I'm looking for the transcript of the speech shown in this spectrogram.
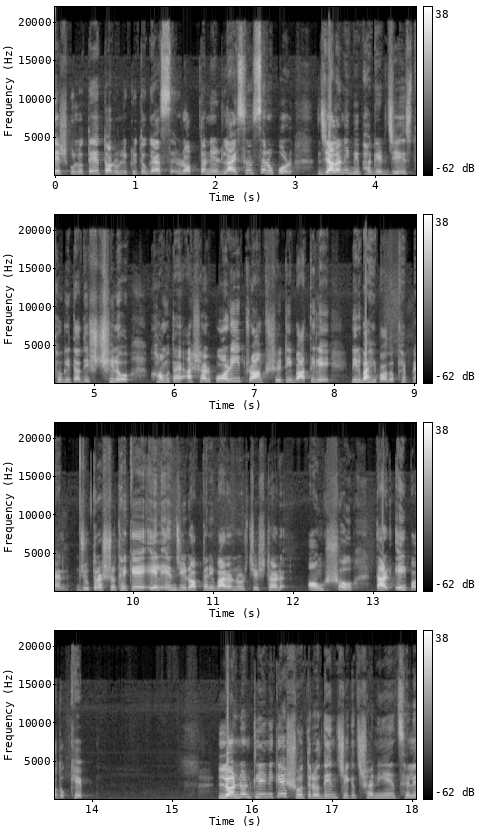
দেশগুলোতে তরলীকৃত গ্যাস রপ্তানির লাইসেন্সের উপর জ্বালানি বিভাগের যে স্থগিতাদেশ ছিল, ক্ষমতায় আসার পরই ট্রাম্প সেটি বাতিলে নির্বাহী পদক্ষেপ নেন। যুক্তরাষ্ট্র থেকে এলএনজি রপ্তানি বাড়ানোর চেষ্টার অংশ তার এই পদক্ষেপ। লন্ডন ক্লিনিকে সতেরো দিন চিকিৎসা নিয়ে ছেলে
